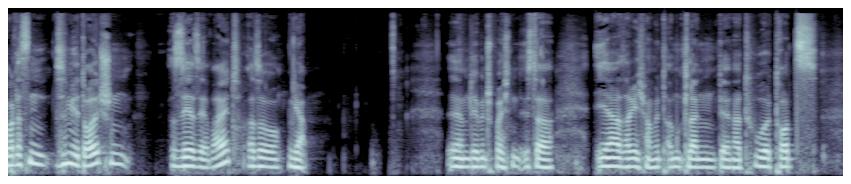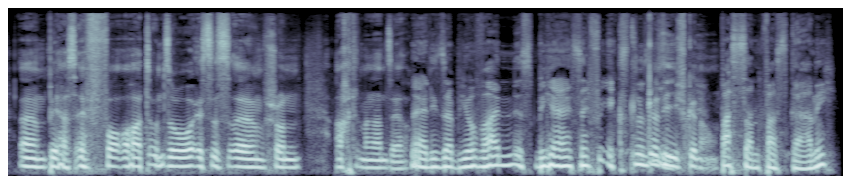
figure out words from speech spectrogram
Aber das sind, sind wir Deutschen sehr, sehr weit. Also Ja. ähm, dementsprechend ist da eher, sage ich mal, mit Anklang der Natur, trotz ähm, BASF vor Ort und so, ist es ähm, schon, achtet man dann sehr drauf. Naja, dieser Biowein ist BASF exklusiv. Inklusiv, genau. Passt dann fast gar nicht.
